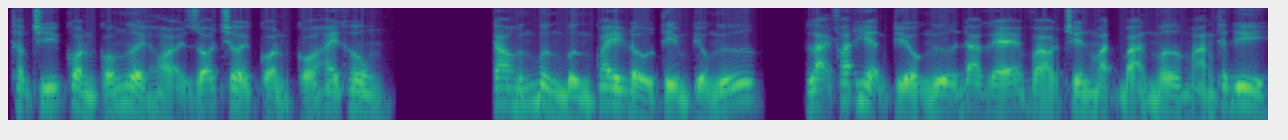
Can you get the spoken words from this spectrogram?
Thậm chí còn có người hỏi rõ trời còn có hay không. Cao hứng bừng bừng quay đầu tìm tiểu ngữ, lại phát hiện tiểu ngữ đã ghé vào trên mặt bàn mơ máng thiết đi.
